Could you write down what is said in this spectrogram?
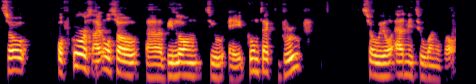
So, of course, I also uh, belong to a contact group. So we will add me to one as well.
